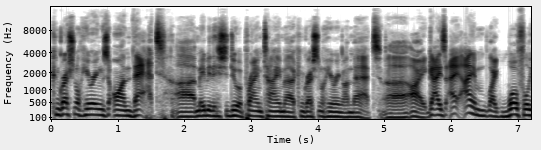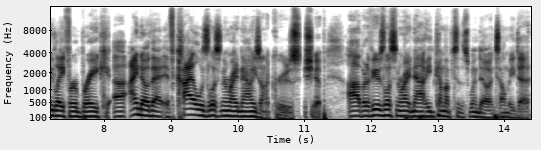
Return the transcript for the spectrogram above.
congressional hearings on that. Uh, maybe they should do a prime time uh, congressional hearing on that. Uh, all right, guys, I, I am like woefully late for a break. Uh, I know that if Kyle was listening right now, he's on a cruise ship. Uh, but if he was listening right now, he'd come up to this window and tell me to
